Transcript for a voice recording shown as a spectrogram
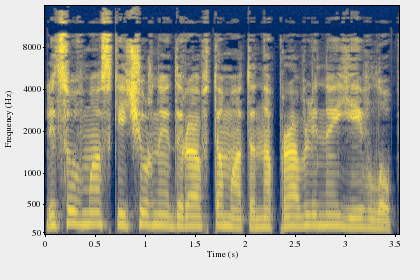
Лицо в маске и черная дыра автомата, направленная ей в лоб.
